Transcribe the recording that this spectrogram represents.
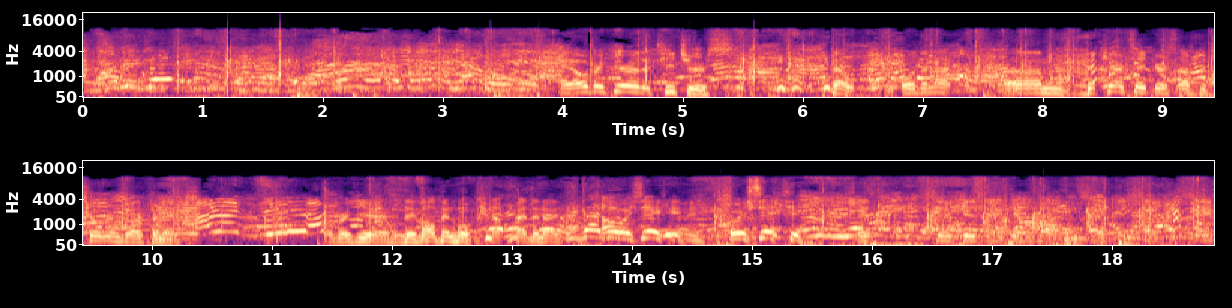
And over here are the teachers. That, or they're not, um, the caretakers of the children's orphanage. Over here. They've all been woken up by the noise. Oh, we're shaking! We're shaking! It- Shake it, shake your body. Shake it, shake it, shake it. I think of it.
